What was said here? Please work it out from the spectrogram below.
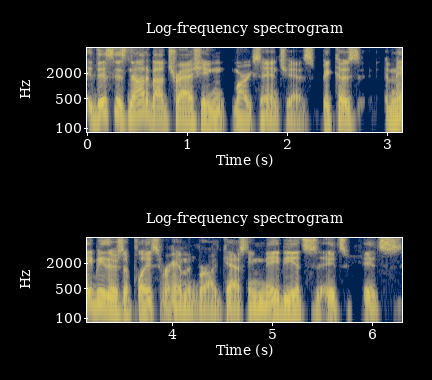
this is not about trashing Mark Sanchez because maybe there's a place for him in broadcasting. Maybe it's it's it's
